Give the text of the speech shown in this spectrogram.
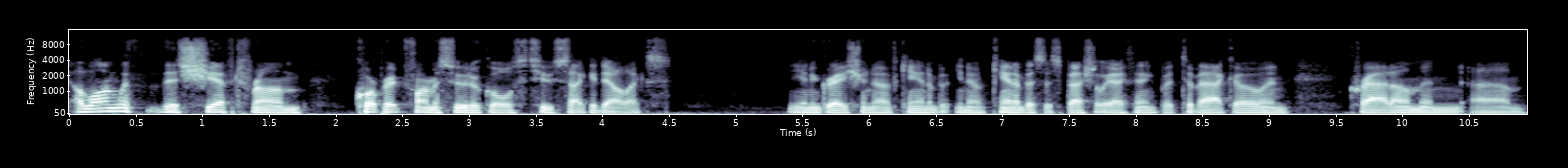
along with this shift from corporate pharmaceuticals to psychedelics, the integration of cannabis, you know, cannabis especially, I think, but tobacco and kratom and um,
